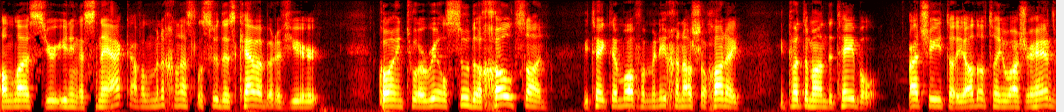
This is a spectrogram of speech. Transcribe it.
unless you're eating a snack. But if you're going to a real suda cholson, you take them off of you put them on the table. Till you wash your hands.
